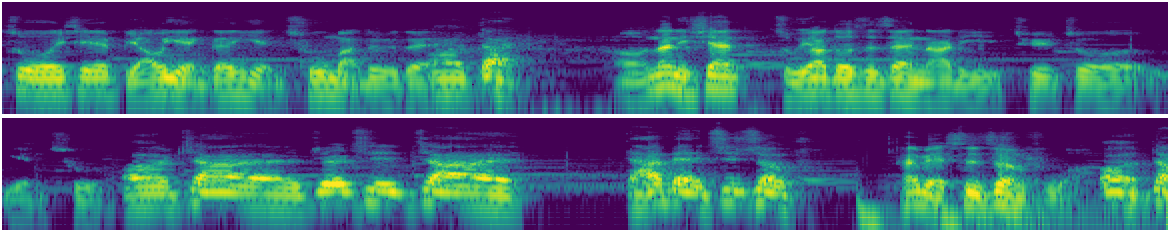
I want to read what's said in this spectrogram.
做一些表演跟演出嘛，对不对？啊，对。哦，那你现在主要都是在哪里去做演出？呃，在就是在台北市政府。台北市政府啊？哦，对。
